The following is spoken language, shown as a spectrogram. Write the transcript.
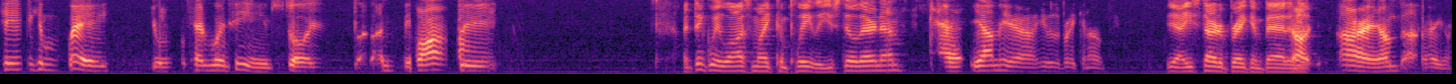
taking him away, you're a 10 win team. So I mean, probably I think we lost Mike completely. You still there, Nem? Uh, yeah, I'm here. He was breaking up. Yeah, he started breaking bad. Oh, all right. I'm There you go.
